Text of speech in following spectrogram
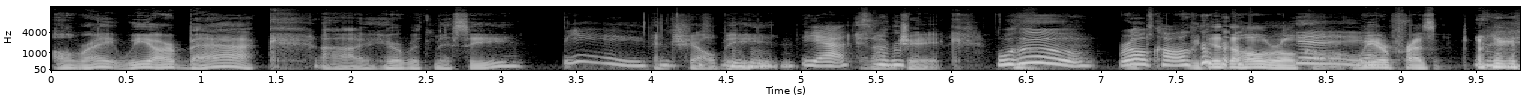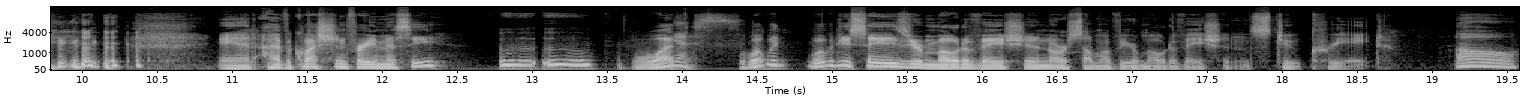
All right, we are back uh, here with Missy Yay! and Shelby, Yes. and I'm Jake. Woohoo! Roll call. We did the whole roll call. Yay. We are present. and I have a question for you, Missy. Ooh, ooh. What Yes. what would what would you say is your motivation or some of your motivations to create? Oh,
